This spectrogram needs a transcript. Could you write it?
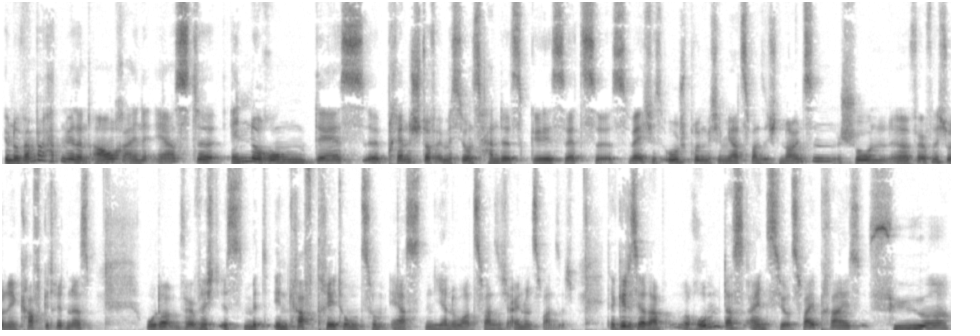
Im November hatten wir dann auch eine erste Änderung des äh, Brennstoffemissionshandelsgesetzes, welches ursprünglich im Jahr 2019 schon äh, veröffentlicht und in Kraft getreten ist oder veröffentlicht ist mit Inkrafttretung zum 1. Januar 2021. Da geht es ja darum, dass ein CO2-Preis für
